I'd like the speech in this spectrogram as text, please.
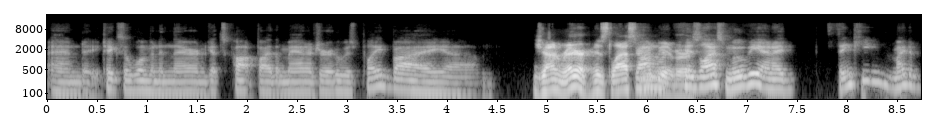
and he takes a woman in there and gets caught by the manager who is played by um John Ritter, his last John, movie ever. his last movie, and I think he might have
